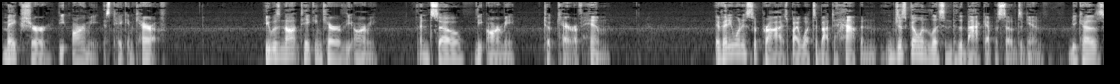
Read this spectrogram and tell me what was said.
Make sure the army is taken care of. He was not taking care of the army, and so the army took care of him. If anyone is surprised by what's about to happen, just go and listen to the back episodes again, because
